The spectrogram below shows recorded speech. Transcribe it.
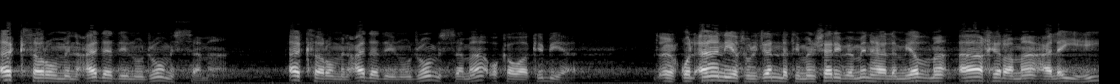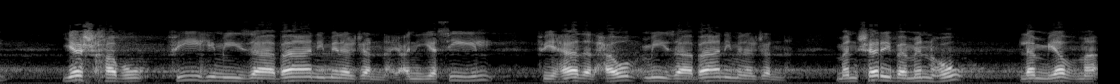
أكثر من عدد نجوم السماء أكثر من عدد نجوم السماء وكواكبها. يقول آنية الجنة من شرب منها لم يظمأ آخر ما عليه يشخب فيه ميزابان من الجنة. يعني يسيل في هذا الحوض ميزابان من الجنة. من شرب منه لم يظمأ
